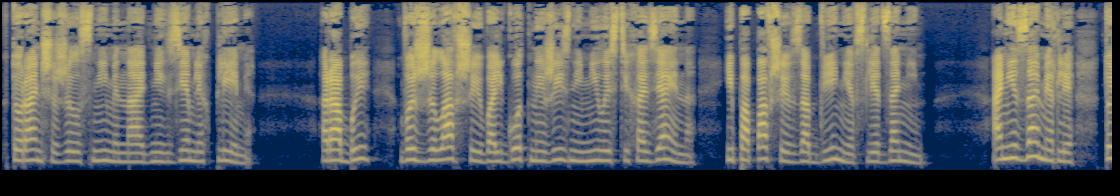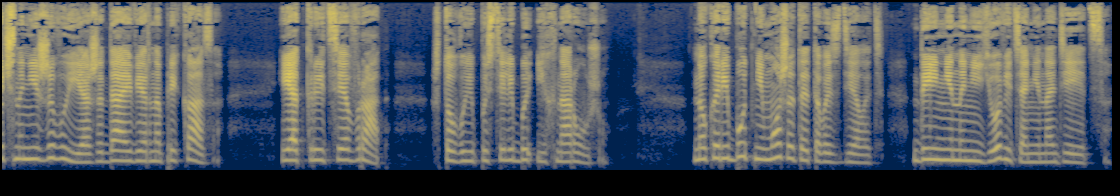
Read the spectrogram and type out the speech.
кто раньше жил с ними на одних землях племя. Рабы, возжелавшие вольготной жизни милости хозяина и попавшие в забвение вслед за ним. Они замерли, точно неживые, ожидая верно приказа. И открытие врат, что выпустили бы их наружу. Но Карибут не может этого сделать, да и не на нее ведь они надеются.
